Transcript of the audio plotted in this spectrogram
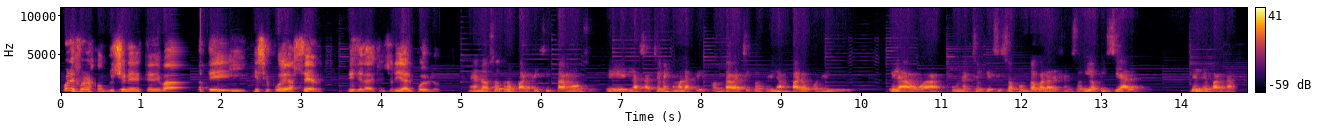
¿Cuáles fueron las conclusiones de este debate y qué se puede hacer desde la Defensoría del Pueblo? Nosotros participamos, eh, las acciones como las que les contaba, chicos, del amparo por el, agua, una acción que se hizo junto con la Defensoría Oficial del Departamento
